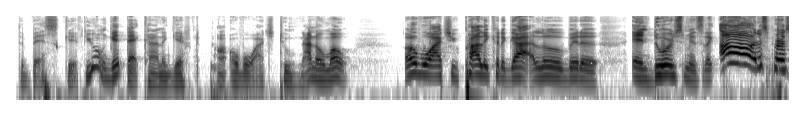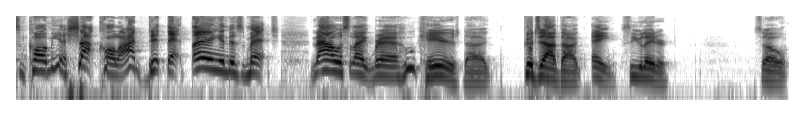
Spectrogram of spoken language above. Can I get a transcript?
the best gift. You don't get that kind of gift on Overwatch 2. Not no more. Overwatch, you probably could have got a little bit of endorsements like, oh, this person called me a shot caller. I did that thing in this match. Now it's like, bruh, who cares, dog? Good job, dog. Hey, see you later. So,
